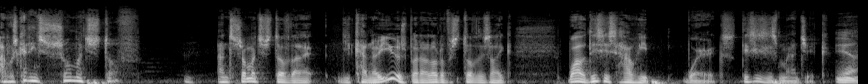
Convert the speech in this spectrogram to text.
I was getting so much stuff, and so much stuff that I, you cannot use, but a lot of stuff is like. Wow, this is how he works. This is his magic. Yeah.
